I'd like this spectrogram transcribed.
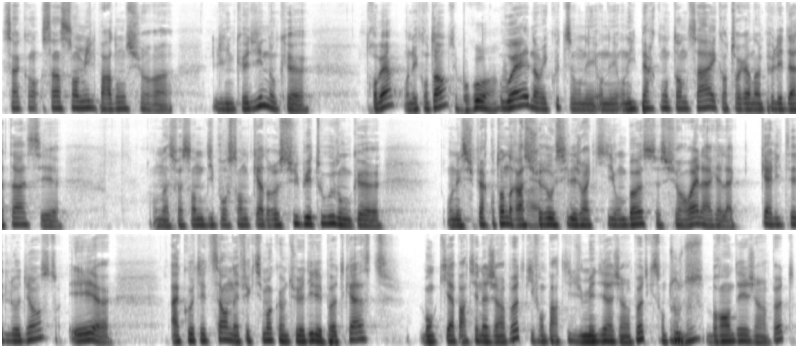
500 000 pardon, sur euh, LinkedIn. Donc, trop bien, on est content. C'est beaucoup. Hein. Ouais, non, écoute, on est, on, est, on est hyper content de ça. Et quand tu regardes un peu les datas, c'est, on a 70% de cadres sub et tout. Donc, on est super content de rassurer aussi les gens à qui on bosse sur ouais, la, la qualité de l'audience. Et euh, à côté de ça, on a effectivement, comme tu l'as dit, les podcasts bon, qui appartiennent à J'ai un pote, qui font partie du média J'ai un pote, qui sont tous Mhm. brandés J'ai un pote.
